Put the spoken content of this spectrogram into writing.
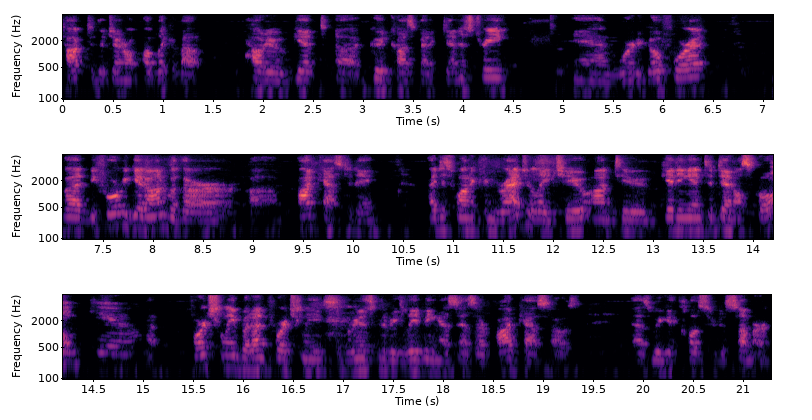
talk to the general public about how to get uh, good cosmetic dentistry and where to go for it. But before we get on with our uh, podcast today, I just want to congratulate you on to getting into dental school. Thank you. fortunately, but unfortunately, Sabrina's going to be leaving us as our podcast host as we get closer to summer.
